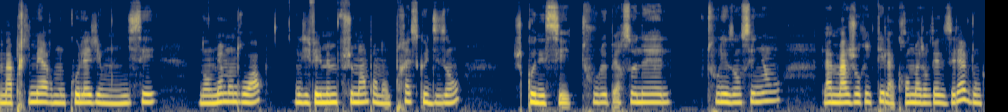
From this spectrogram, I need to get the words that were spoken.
ma primaire, mon collège et mon lycée dans le même endroit. J'ai fait le même chemin pendant presque 10 ans. Je connaissais tout le personnel, tous les enseignants, la majorité, la grande majorité des élèves. Donc,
